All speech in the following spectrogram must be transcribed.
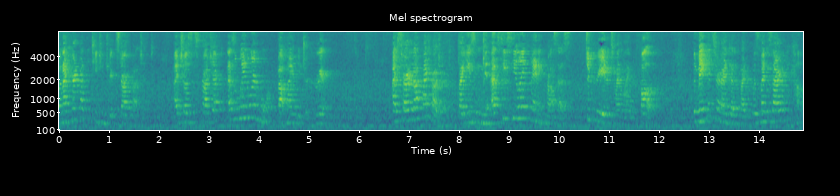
when I heard about the Teach and Train STAR project. I chose this project as a way to learn more about my future career. I started off my project by using the FCCLA planning process to create a timeline to follow. The main concern I identified was my desire to become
